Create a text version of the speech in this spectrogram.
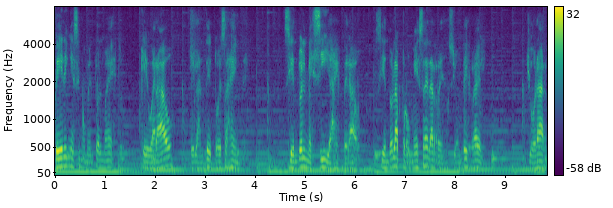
ver en ese momento al maestro quebrado delante de toda esa gente, siendo el Mesías esperado, siendo la promesa de la redención de Israel, llorar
